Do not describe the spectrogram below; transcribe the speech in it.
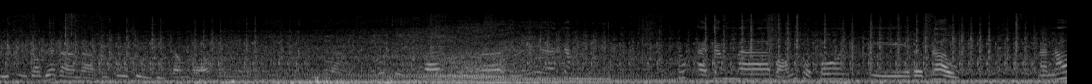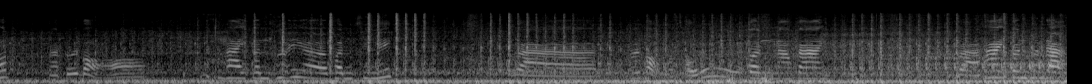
Chị chị cho biết là là cái quy trình chị chăm bón Vâng, ờ, ý ờ, chăm sóc à, ờ, bón của tôi thì đợt đầu là nót là tôi bỏ hai cân rưỡi ờ, phân Sinic và tôi bỏ 6 cân lao cai. Và hai cân phân đạm.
